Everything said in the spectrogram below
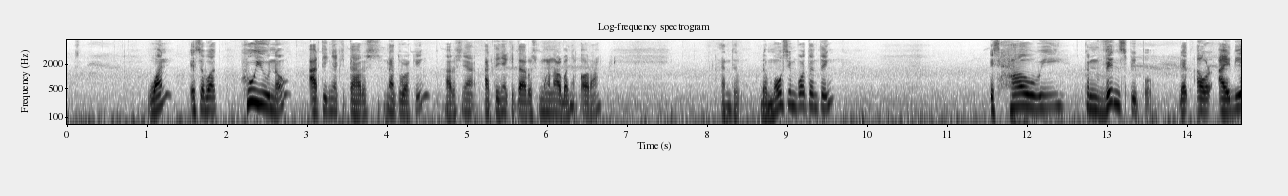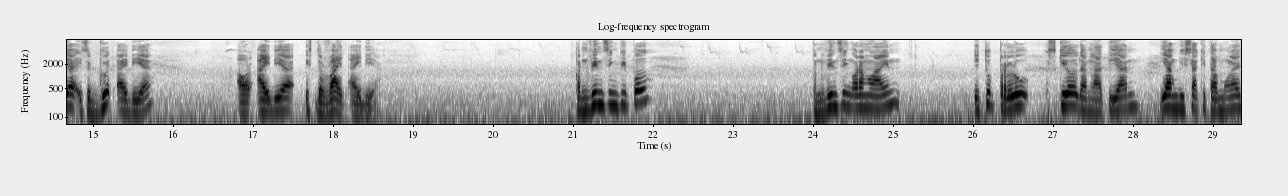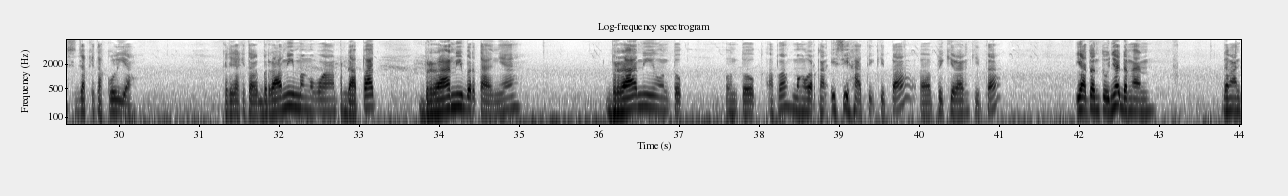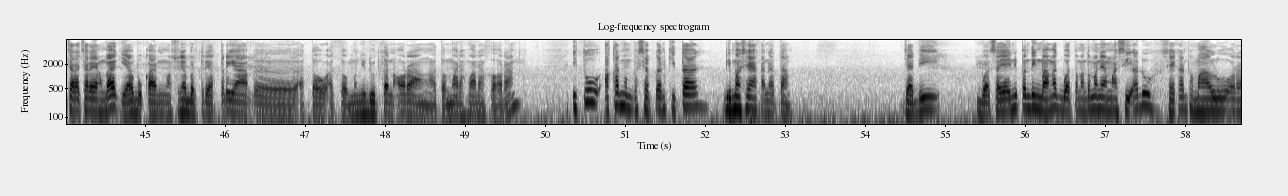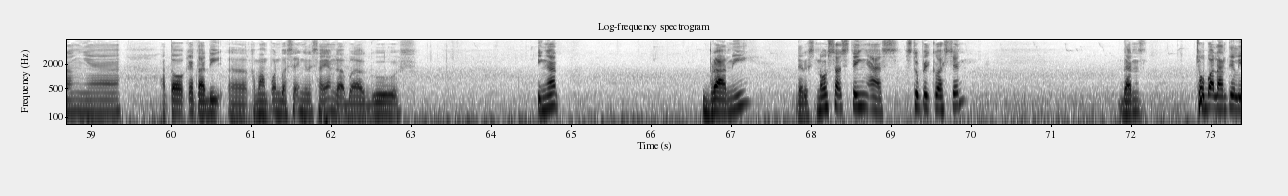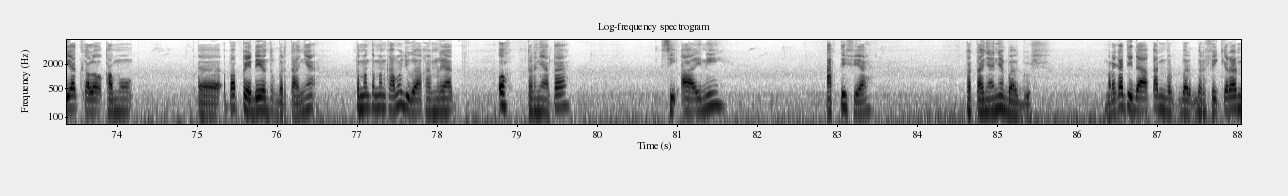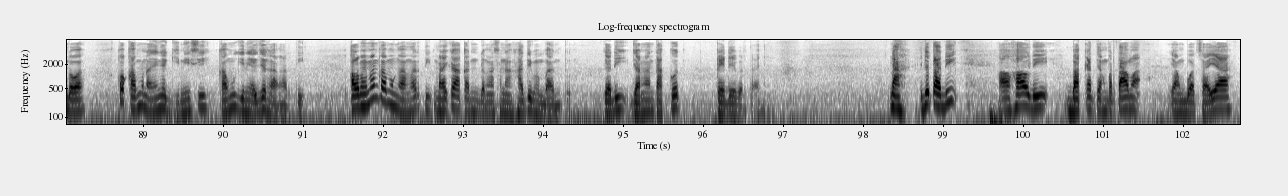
One it's about who you know artinya kita harus networking harusnya artinya kita harus mengenal banyak orang and the, the most important thing is how we convince people that our idea is a good idea our idea is the right idea. Convincing people, convincing orang lain itu perlu skill dan latihan yang bisa kita mulai sejak kita kuliah. Ketika kita berani mengeluarkan pendapat, berani bertanya, berani untuk untuk apa mengeluarkan isi hati kita, uh, pikiran kita, ya tentunya dengan dengan cara-cara yang baik ya. Bukan maksudnya berteriak-teriak eh, atau atau menyudutkan orang atau marah-marah ke orang. Itu akan mempersiapkan kita di masa yang akan datang. Jadi buat saya ini penting banget buat teman-teman yang masih aduh saya kan pemalu orangnya. Atau kayak tadi eh, kemampuan bahasa Inggris saya nggak bagus. Ingat berani there is no such thing as stupid question. Dan coba nanti lihat kalau kamu eh, apa pede untuk bertanya teman-teman kamu juga akan melihat oh ternyata si A ini aktif ya. Pertanyaannya bagus. Mereka tidak akan ber, ber, berpikiran bahwa kok kamu nanyanya gini sih? Kamu gini aja nggak ngerti. Kalau memang kamu nggak ngerti mereka akan dengan senang hati membantu. Jadi jangan takut pede bertanya nah itu tadi hal-hal di bucket yang pertama yang buat saya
